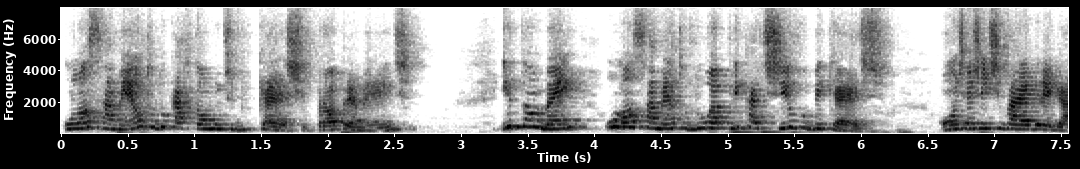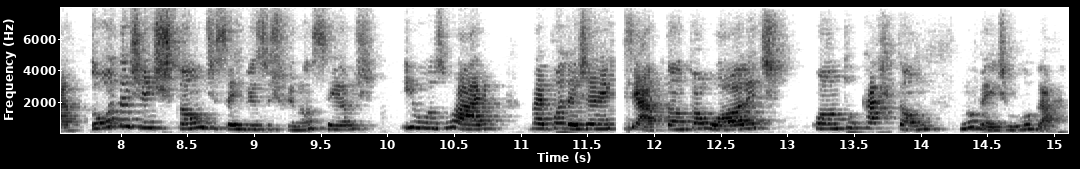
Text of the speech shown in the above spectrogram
o lançamento do cartão Multicash propriamente, e também o lançamento do aplicativo Bcash, onde a gente vai agregar toda a gestão de serviços financeiros e o usuário vai poder gerenciar tanto a wallet quanto o cartão no mesmo lugar.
